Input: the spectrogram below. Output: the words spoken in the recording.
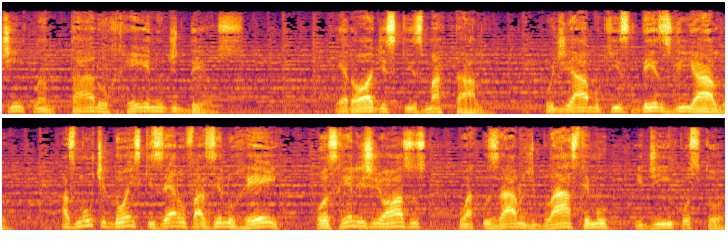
de implantar o reino de Deus. Herodes quis matá-lo, o diabo quis desviá-lo, as multidões quiseram fazê-lo rei, os religiosos o acusaram de blasfemo e de impostor.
